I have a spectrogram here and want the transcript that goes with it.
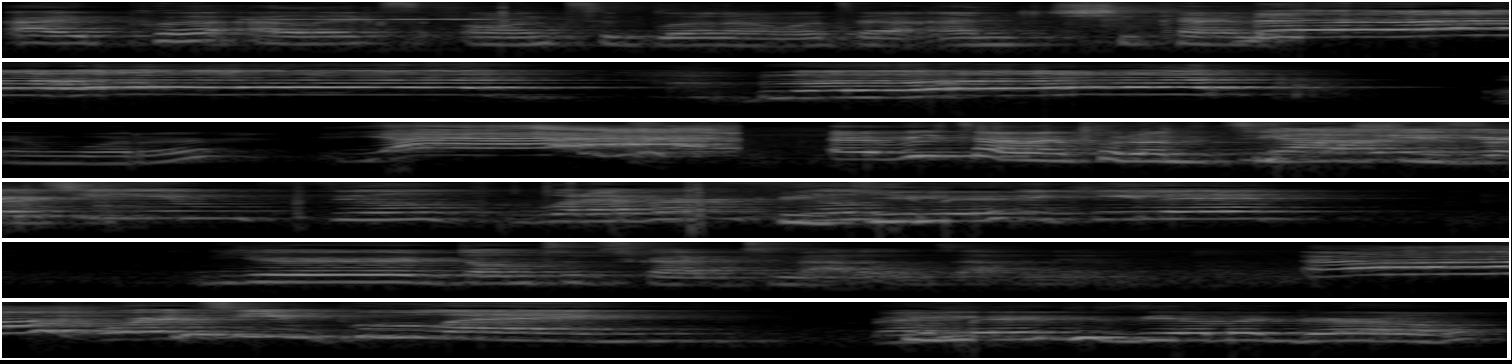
I put Alex onto blood and water and she kind of and water. Yeah! Every time I put on the TV, Yeah, but if your like, team filled whatever, filled Fikile? Fikile, you're don't subscribe to Madeline's Avenue. ah! Or team Puleng, right? Puleng is the other girl.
